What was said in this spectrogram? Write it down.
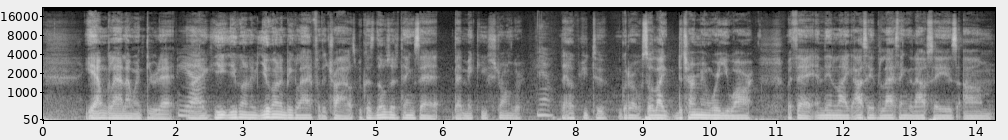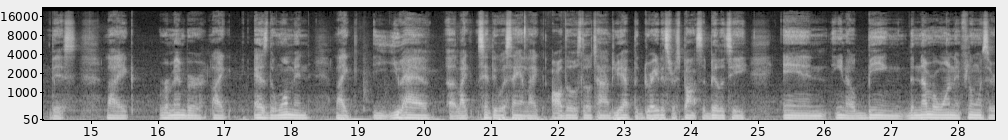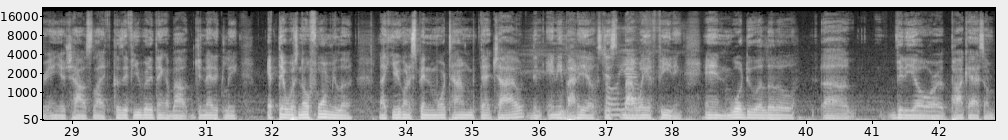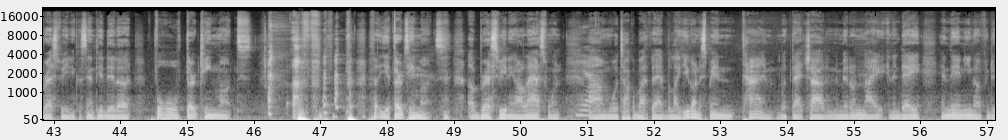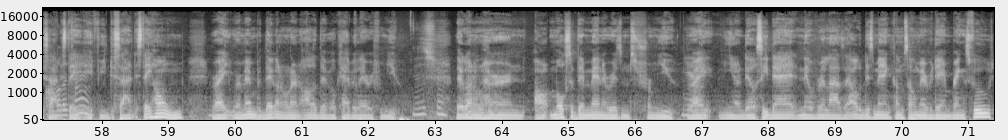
yeah, I'm glad I went through that. Yeah. Like you, you're gonna you're gonna be glad for the trials because those are the things that that make you stronger. yeah. That help you to grow. So like determine where you are with that, and then like I'll say the last thing that I'll say is um this, like remember like as the woman like you have uh, like Cynthia was saying, like all those little times, you have the greatest responsibility in you know being the number one influencer in your child's life. Because if you really think about genetically, if there was no formula, like you're going to spend more time with that child than anybody else just Oh, yeah. by way of feeding. And we'll do a little uh, video or a podcast on breastfeeding because Cynthia did a full 13 months. yeah, 13 months of breastfeeding. Our last one. Yeah. Um, we'll talk about that. But like, you're going to spend time with that child in the middle of the night, in the day, and then you know if you decide All to stay, time. if you decide to stay home, right? Remember, they're going to learn all of their vocabulary from you this is true. they're gonna learn all, most of their mannerisms from you, Yeah. right? You know, they'll see dad and they'll realize that oh, this man comes home every day and brings food.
